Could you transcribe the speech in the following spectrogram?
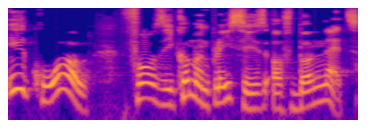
equal for the common places of both nets.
